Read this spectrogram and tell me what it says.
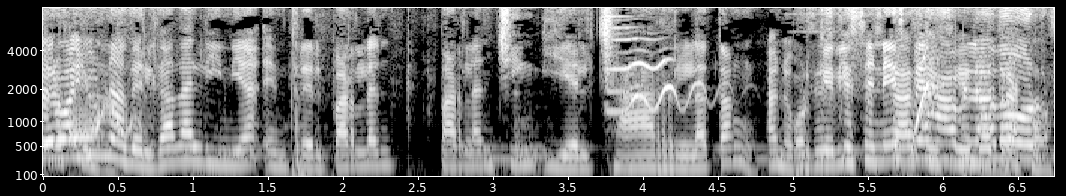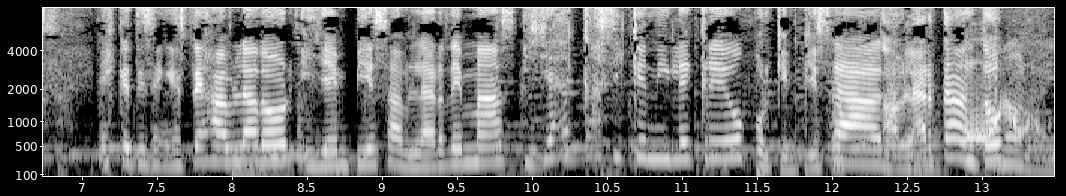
Pero, hay una delgada línea entre el parlan, parlanchín y el charlatán. Ah, no, pues porque es dicen, este es hablador. Es que dicen, este es hablador y ya empieza a hablar de más y ya casi que ni le creo porque empieza Claro. a hablar tanto. No, no,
